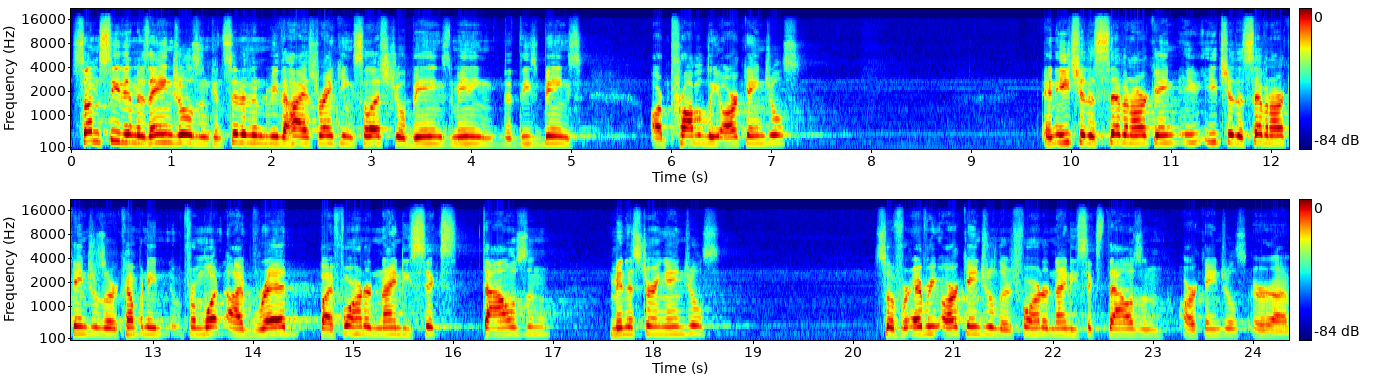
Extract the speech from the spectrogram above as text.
Some see them as angels and consider them to be the highest ranking celestial beings, meaning that these beings are probably archangels. And each of the seven archangels, each of the seven archangels are accompanied, from what I've read, by 496,000 ministering angels. So for every archangel, there's 496,000 archangels or uh,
